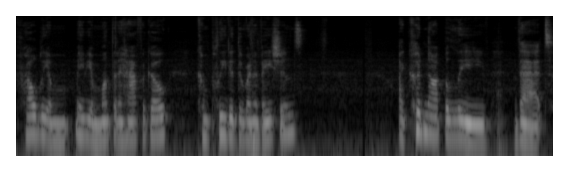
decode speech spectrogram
probably a, maybe a month and a half ago, completed the renovations, I could not believe that,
